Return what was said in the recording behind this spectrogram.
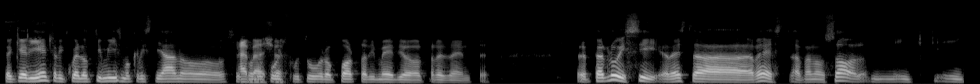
perché rientra in quell'ottimismo cristiano secondo eh beh, cui certo. il futuro porta rimedio al presente. Per lui sì, resta, resta ma non so in, in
